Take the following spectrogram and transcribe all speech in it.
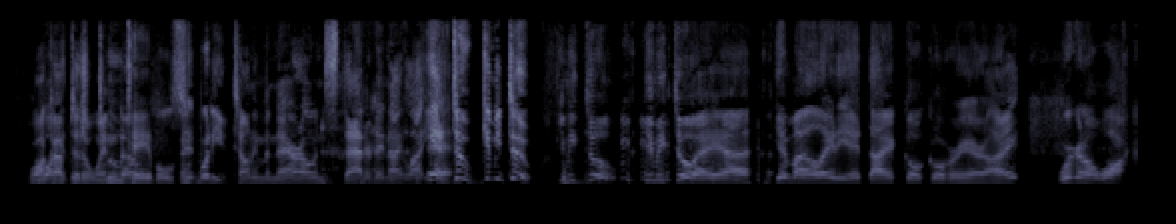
you Walk up to the there's window. Two tables. Hey, What are you, Tony Manero and Saturday Night Live? Yeah. two. Give me two. Give me two. Give me two. I uh, give my lady a diet coke over here. All right. We're gonna walk.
